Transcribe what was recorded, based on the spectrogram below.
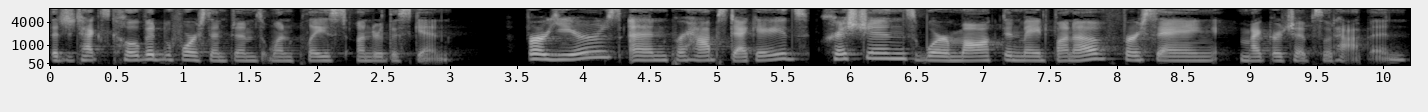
that detects COVID before symptoms when placed under the skin. For years and perhaps decades, Christians were mocked and made fun of for saying microchips would happen.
